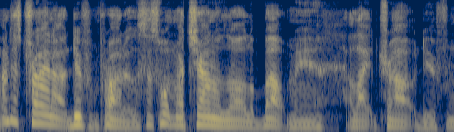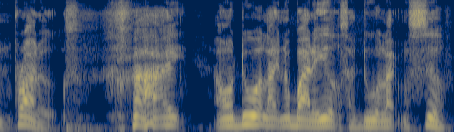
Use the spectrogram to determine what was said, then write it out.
I'm just trying out different products. That's what my channel is all about, man. I like to try out different products. Alright? I don't do it like nobody else. I do it like myself.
